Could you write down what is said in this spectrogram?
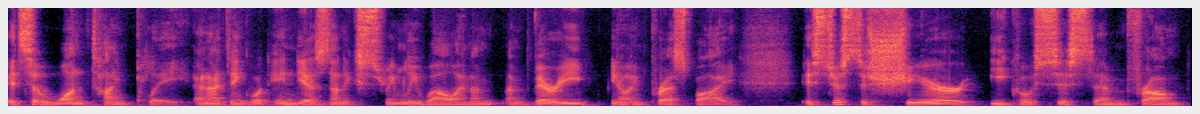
It's a one-time play. And I think what India has done extremely well, and I'm I'm very you know impressed by, is just the sheer ecosystem from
